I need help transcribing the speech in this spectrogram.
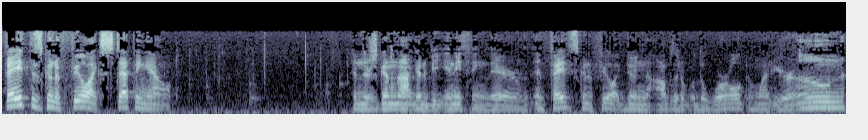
Faith is going to feel like stepping out, and there's not going to be anything there. And faith is going to feel like doing the opposite of what the world and what your own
